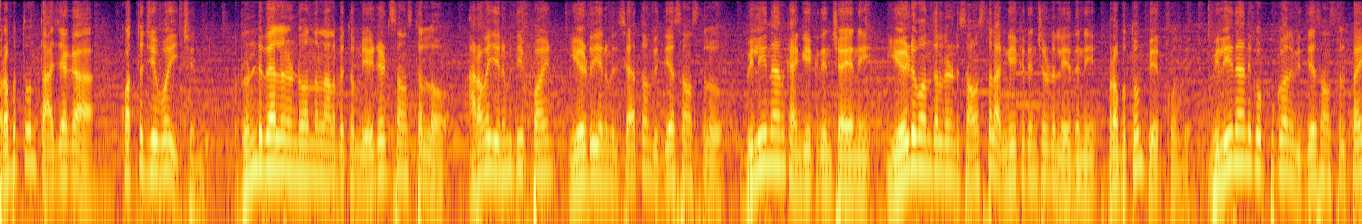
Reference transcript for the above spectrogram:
ప్రభుత్వం తాజాగా కొత్త జీవో ఇచ్చింది. రెండు వేల రెండు వందల నలభై తొమ్మిది ఎయిడెడ్ సంస్థల్లో అరవై ఎనిమిది పాయింట్ ఏడు ఎనిమిది శాతం విద్యా సంస్థలు విలీనానికి అంగీకరించాయని ఏడు వందల రెండు సంస్థలు అంగీకరించడం లేదని ప్రభుత్వం పేర్కొంది. విలీనానికి ఒప్పుకోని విద్యా సంస్థలపై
